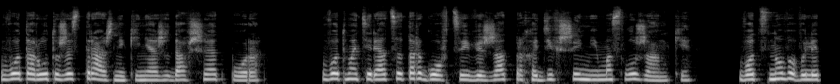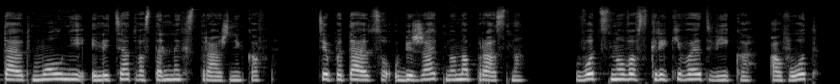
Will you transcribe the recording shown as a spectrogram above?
Вот орут уже стражники, не ожидавшие отпора. Вот матерятся торговцы и визжат проходившие мимо служанки. Вот снова вылетают молнии и летят в остальных стражников. Те пытаются убежать, но напрасно. Вот снова вскрикивает Вика, а вот...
